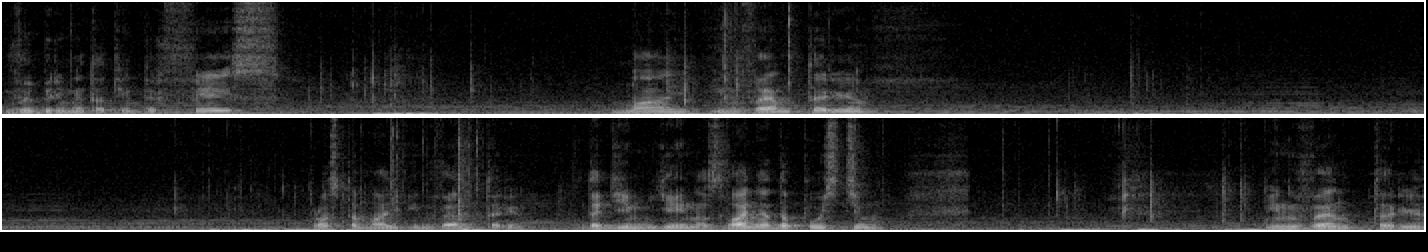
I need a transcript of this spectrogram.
выберем этот интерфейс. My inventory. Просто my inventory. Дадим ей название, допустим. Inventory.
